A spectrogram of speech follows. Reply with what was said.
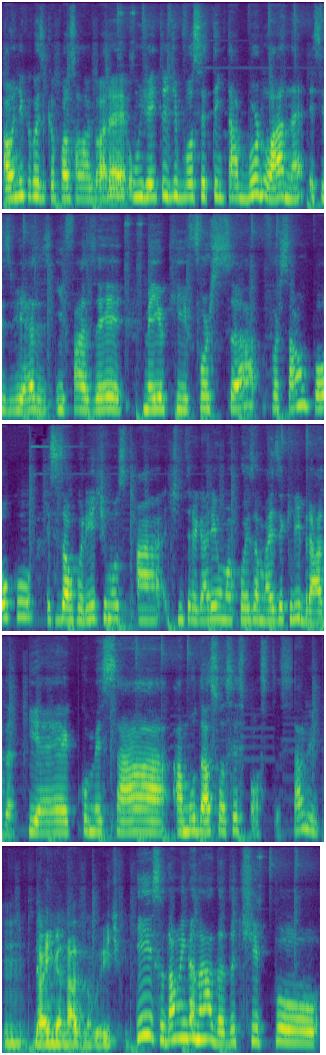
a única coisa que eu posso falar agora é um jeito de você tentar burlar, né, esses vieses e fazer meio que forçar, forçar um pouco esses algoritmos a te entregarem uma coisa mais equilibrada parada, que é começar a mudar suas respostas, sabe? Uhum. Dá uma enganada no algoritmo. Isso, dá uma enganada, do tipo,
